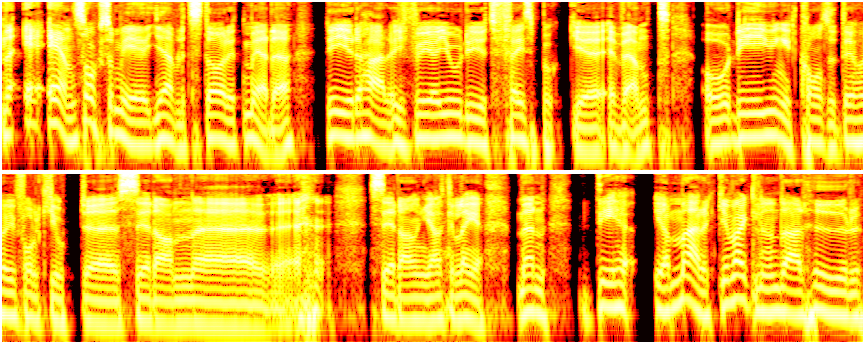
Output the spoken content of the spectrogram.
Nej, e- en sak som är jävligt störigt med det, det är ju det här, för jag gjorde ju ett Facebook-event och det är ju inget konstigt, det har ju folk gjort eh, sedan, eh, sedan ganska länge. Men det, jag märker verkligen det där hur,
